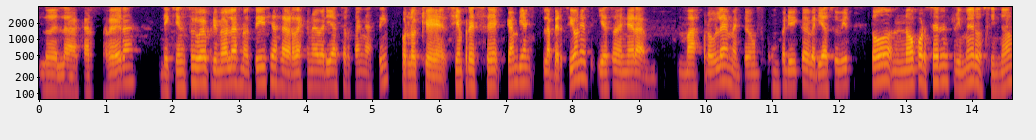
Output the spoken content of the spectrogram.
lo de la carrera de quién sube primero las noticias, la verdad es que no debería ser tan así, por lo que siempre se cambian las versiones y eso genera más problemas. Entonces, un, periódico debería subir todo, no por ser el primero, sino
